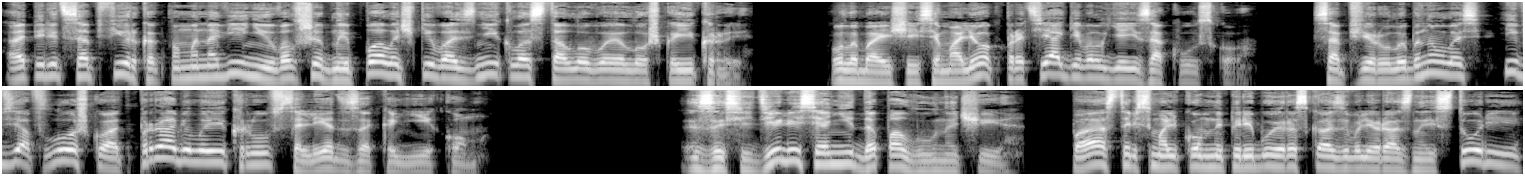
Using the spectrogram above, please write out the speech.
а перед Сапфир, как по мановению волшебной палочки, возникла столовая ложка икры. Улыбающийся малек протягивал ей закуску. Сапфир улыбнулась и, взяв ложку, отправила икру вслед за коньяком. Засиделись они до полуночи. Пастырь с мальком наперебой рассказывали разные истории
